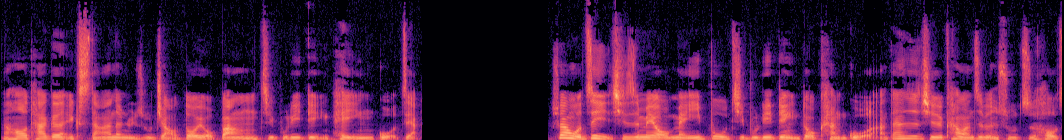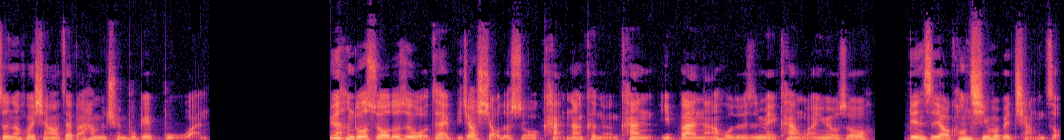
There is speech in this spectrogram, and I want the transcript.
然后他跟《X 档案》的女主角都有帮吉卜力电影配音过。这样，虽然我自己其实没有每一部吉卜力电影都看过啦，但是其实看完这本书之后，真的会想要再把它们全部给补完。因为很多时候都是我在比较小的时候看，那可能看一半啊，或者是没看完，因为有时候电视遥控器会被抢走。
